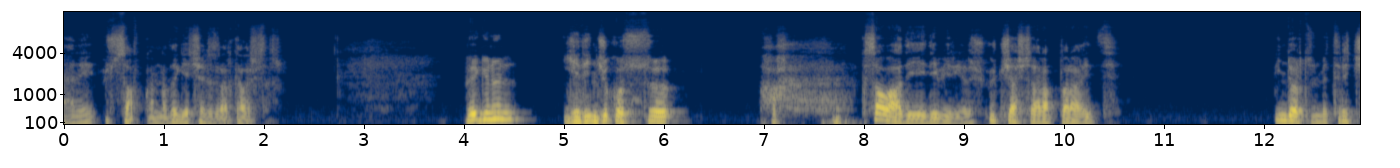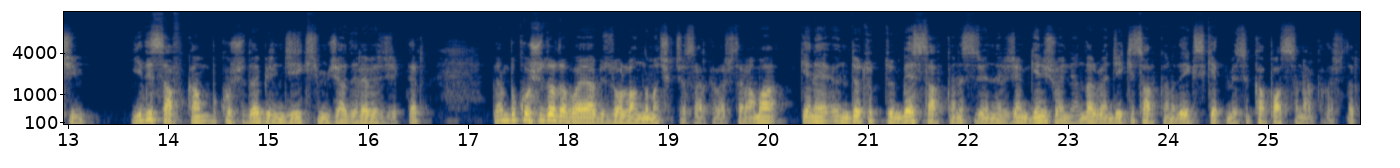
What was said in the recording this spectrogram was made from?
yani üst safkanla da geçeriz arkadaşlar. Ve günün 7. koşusu kısa vade 7 bir yarış. 3 yaşlı Araplara ait 1400 metre çim. 7 safkan bu koşuda birincilik için mücadele verecekler. Ben bu koşuda da bayağı bir zorlandım açıkçası arkadaşlar. Ama gene önde tuttuğum 5 safkanı size önereceğim. Geniş oynayanlar bence 2 safkanı da eksik etmesin kapatsın arkadaşlar.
